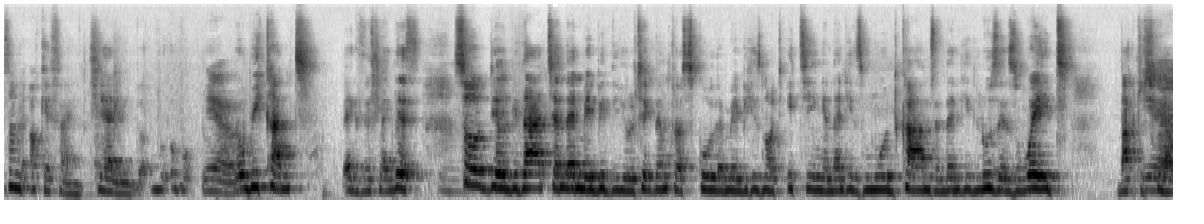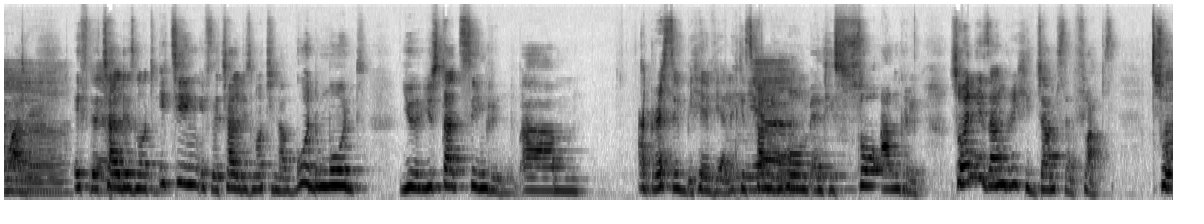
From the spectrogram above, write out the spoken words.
So i'm like okay fine clearly. But w- w- Yeah. we can't exist like this. Mm. So there'll be that, and then maybe you'll take them to a school, and maybe he's not eating, and then his mood comes, and then he loses weight. Back to square one. If the child is not eating, if the child is not in a good mood, you you start seeing um, aggressive behavior. Like he's Yeah. coming home and he's so angry. So when he's angry, he jumps and flaps. So he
